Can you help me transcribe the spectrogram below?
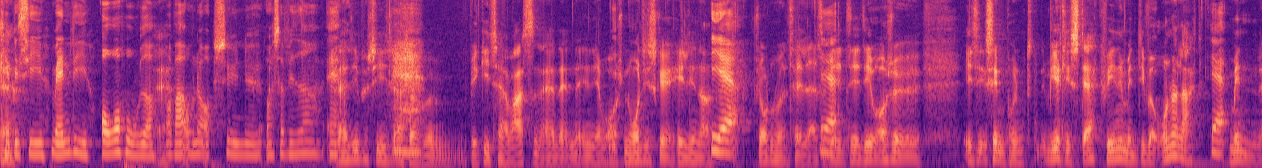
kan Ja. vi sige, mandlige overhoveder Ja. ja. og var under opsyn øh, og så videre. Ja, lige præcis. Altså, øh, Birgitta af Varsen er en, en, en af vores nordiske helgener. Ja. 1400-tallet. Altså, Ja. det, det, det er jo også øh, et eksempel på en virkelig stærk kvinde, men de var underlagt Ja. mændene.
